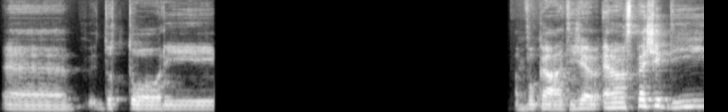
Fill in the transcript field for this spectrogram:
eh, dottori, avvocati, cioè era una specie di...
